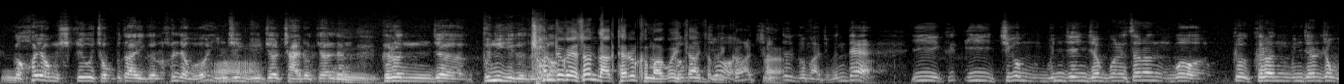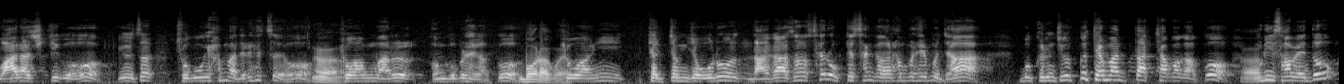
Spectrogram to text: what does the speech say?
그 허용시키고 전부 다 이걸 하려고 임신주절 자유롭게 하려는 그런 저 분위기거든요. 천주교에서는 낙태를 금하고 있지. 않습니까? 아, 절대 그거죠. 근데 이, 그- 이 지금 문재인 정권에서는 뭐 그, 그런 문제를 좀 완화시키고 이래서 조국이 한마디를 했어요. 어. 교황 말을 언급을 해갖고 뭐라고요? 교황이 결정적으로 나가서 새롭게 생각을 한번 해보자. 뭐 그런 식으로 끝에만 딱 잡아갖고 우리 사회도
